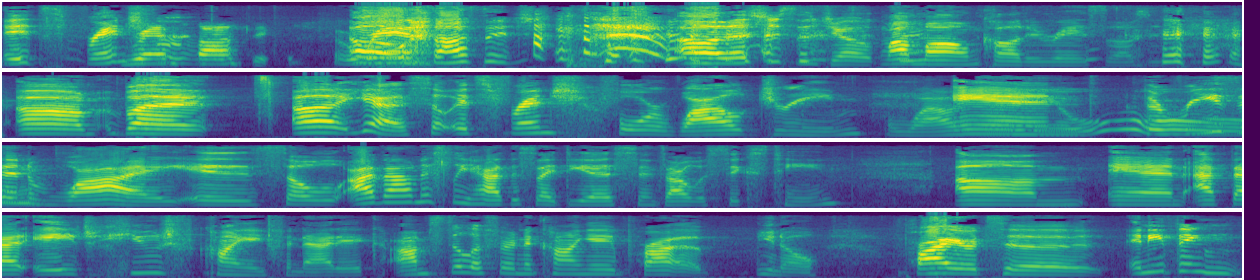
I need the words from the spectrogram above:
it's French Rev for sausage. Red Oh. sausage. oh, that's just a joke. My mom called it red sausage. Um, but uh, yeah, so it's French for wild dream. Wow. And the reason why is so I've honestly had this idea since I was 16. Um, and at that age, huge Kanye fanatic. I'm still a fan of Kanye, pri- you know, prior to anything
